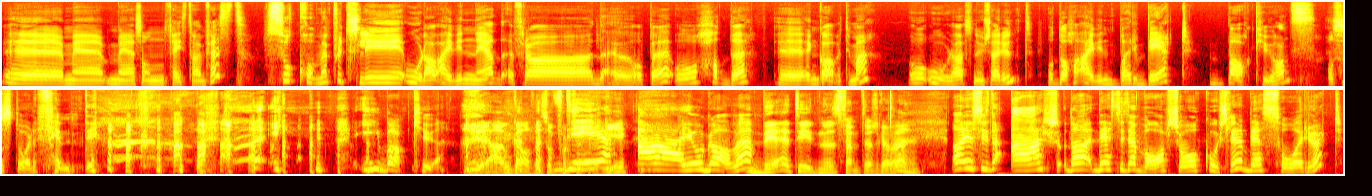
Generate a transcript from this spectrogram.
eh, med, med sånn FaceTime-fest. Så kommer plutselig Ola og Eivind ned fra der oppe og hadde en gave til meg. Og Ola snur seg rundt, og da har Eivind barbert bakhuet hans, og så står det 50 i, i bakhuet. Det er jo gave som fortsetter å gi. Det er jo gave! Det er tidenes 50-årsgave. Ja, jeg synes det er så, da, det synes jeg var så koselig. Jeg ble så rørt.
